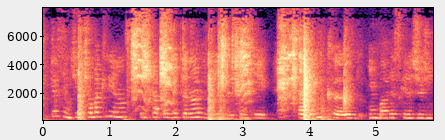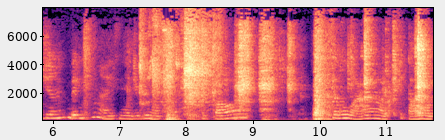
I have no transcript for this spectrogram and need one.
Porque assim, gente, é uma criança, tem que estar aproveitando a vida, tem que estar brincando. Embora as crianças de hoje em dia não brinquem mais, né? De boneca, só celular, TikTok.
